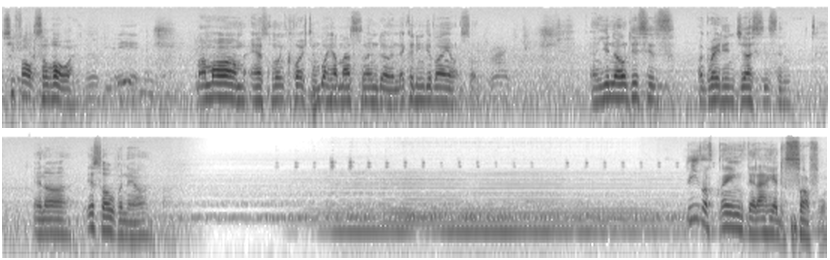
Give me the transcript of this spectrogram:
She fought so hard. My mom asked one question, what have my son done? They couldn't give an answer. And you know, this is a great injustice, and and uh, it's over now. These are things that I had to suffer,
